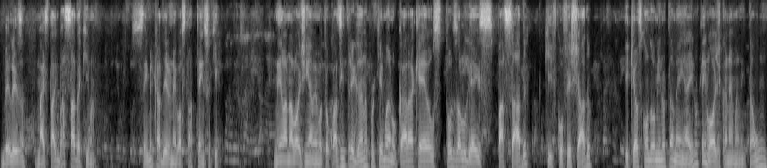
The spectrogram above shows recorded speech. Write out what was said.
Beleza, mas tá embaçado aqui, mano. Sem brincadeira, o negócio tá tenso aqui. Nem lá na lojinha mesmo, eu tô quase entregando porque, mano, o cara quer os, todos os aluguéis passados, que ficou fechado, e quer os condomínios também. Aí não tem lógica, né, mano? Então,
